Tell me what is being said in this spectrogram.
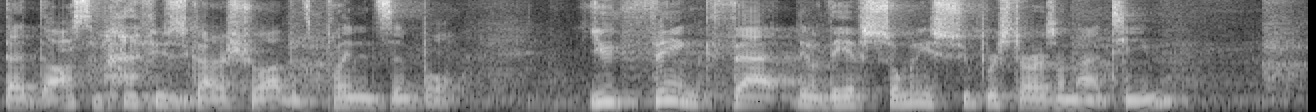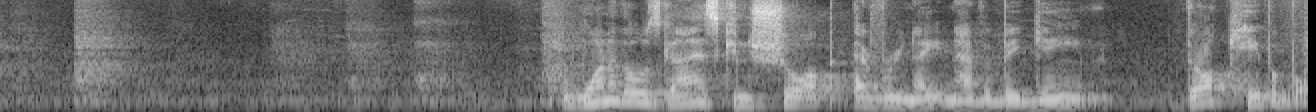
That Auston Matthews has got to show up. It's plain and simple. You'd think that you know they have so many superstars on that team. One of those guys can show up every night and have a big game. They're all capable.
